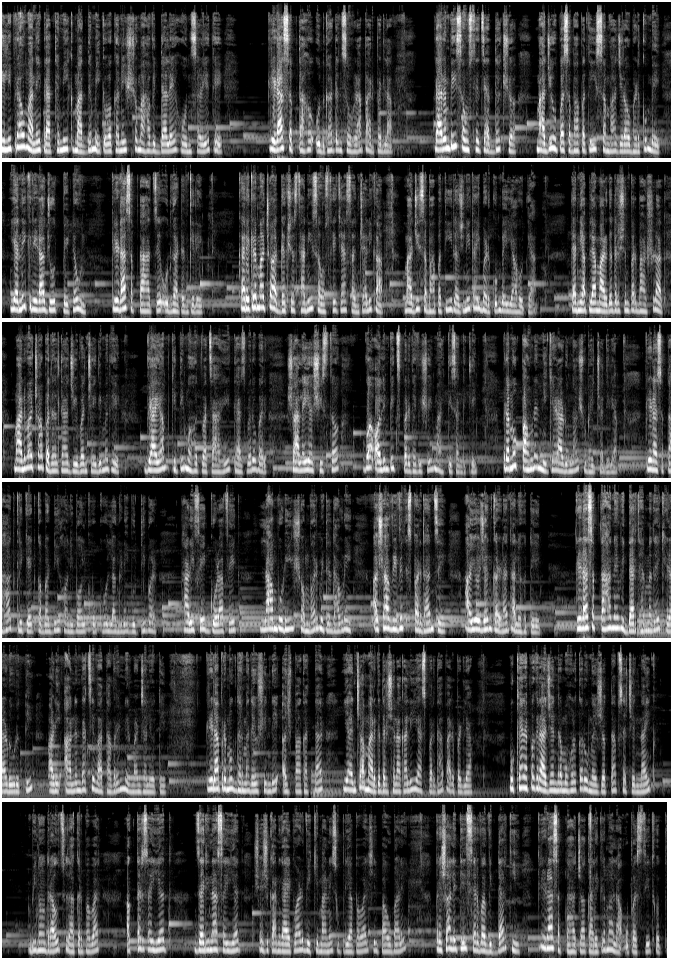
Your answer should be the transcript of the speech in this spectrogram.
दिलीपराव माने प्राथमिक माध्यमिक व कनिष्ठ महाविद्यालय होनसळ येथे क्रीडा सप्ताह उद्घाटन सोहळा पार पडला. प्रारंभी संस्थेचे अध्यक्ष माजी उपसभापती संभाजीराव भडकुंबे यांनी क्रीडा ज्योत पेटवून क्रीडा सप्ताहाचे उद्घाटन केले. कार्यक्रमाच्या अध्यक्षस्थानी संस्थेच्या संचालिका माजी सभापती रजनीताई भडकुंबे या होत्या. त्यांनी आपल्या मार्गदर्शनपर भाषणात मानवाच्या बदलत्या जीवनशैलीमध्ये व्यायाम किती महत्त्वाचा आहे? त्याचबरोबर शालेय शिस्त व ऑलिम्पिक स्पर्धेविषयी माहिती सांगितली. प्रमुख पाहुण्यांनी खेळाडूंना शुभेच्छा दिल्या. क्रीडा सप्ताहात क्रिकेट कबड्डी हॉलीबॉल खो खो लंगडी बुद्धिबळ थाळीफेक गोळाफेक लांब उडी शंभर मीटर धावणे अशा विविध स्पर्धांचे आयोजन करण्यात आले होते. क्रीडा सप्ताहाने विद्यार्थ्यांमध्ये खेळाडू वृत्ती आणि आनंदाचे वातावरण निर्माण झाले होते. क्रीडा प्रमुख धर्मदेव शिंदे अशफाक अत्तार यांच्या मार्गदर्शनाखाली या स्पर्धा पार पडल्या. मुख्याध्यापक राजेंद्र मोहोळकर उमेश जगताप सचिन नाईक विनोद राऊत सुधाकर पवार अख्तर सय्यद जरीना सय्यद शशिकांत गायकवाड विकी माने सुप्रिया पवार शिल्पा उबाळे प्रशालेतील सर्व विद्यार्थी क्रीडा सप्ताहाच्या कार्यक्रमाला उपस्थित होते.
